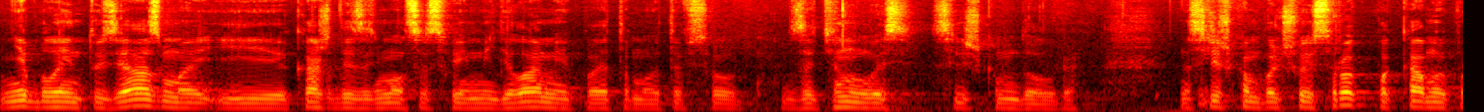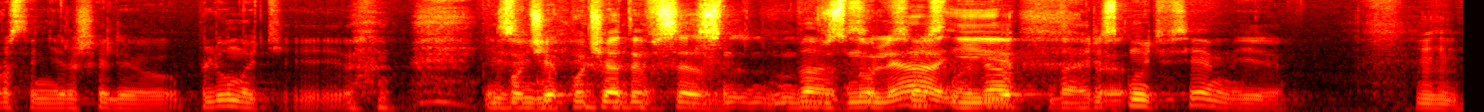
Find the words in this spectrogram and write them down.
не было энтузиазма, и каждый занимался своими делами, и поэтому это все затянулось слишком долго. На слишком большой срок, пока мы просто не решили плюнуть извини. почати все з, Да, з нуля всё с і нуля, да, рискнуть всем и Мгм.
